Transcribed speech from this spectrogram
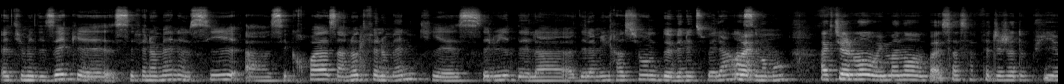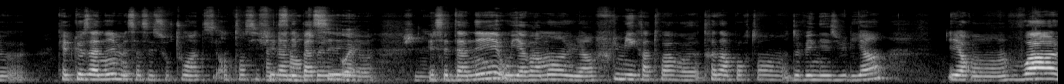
et tu me disais que ces phénomènes aussi euh, se croisent à un autre phénomène qui est celui de la, de la migration de Venezuela en Ouais. ce moment. Actuellement, oui, maintenant, bah, ça, ça fait déjà depuis euh, quelques années, mais ça s'est surtout int- intensifié l'année passée ouais. euh, et cette année, où il y a vraiment eu un flux migratoire euh, très important de Vénézuéliens. Et on le voit,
